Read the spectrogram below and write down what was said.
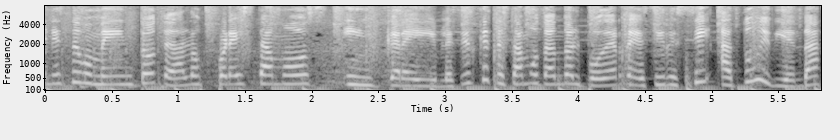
en este momento te da los préstamos increíbles. Y es que te estamos dando el poder de decir sí a tu vivienda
